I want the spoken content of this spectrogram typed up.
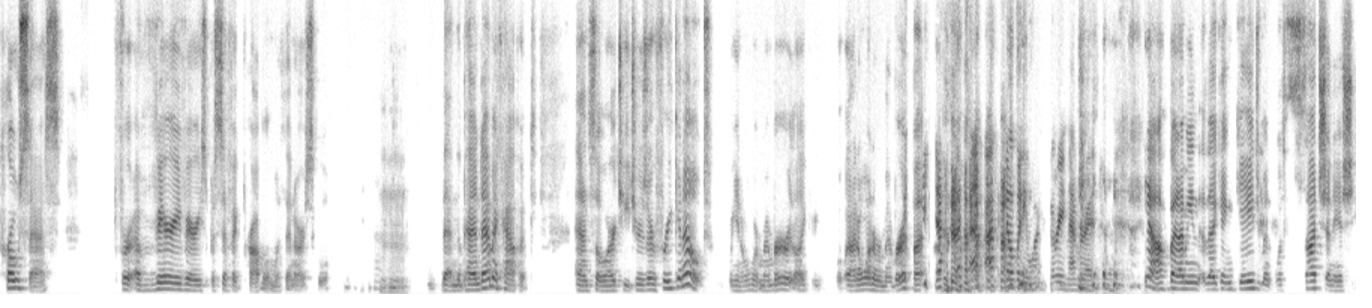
process for a very, very specific problem within our school Mhm. then the pandemic happened and so our teachers are freaking out you know remember like i don't want to remember it but Nobody wants to remember it. yeah but i mean like engagement was such an issue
